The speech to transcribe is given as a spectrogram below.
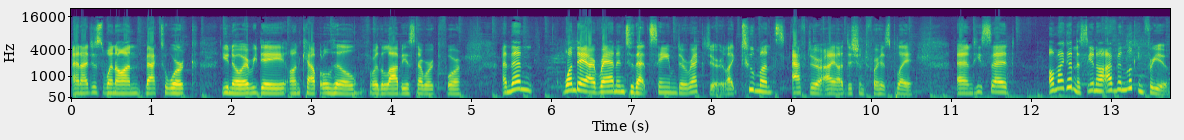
And I just went on back to work, you know, every day on Capitol Hill for the lobbyist I worked for. And then one day I ran into that same director, like two months after I auditioned for his play. And he said, Oh my goodness, you know, I've been looking for you.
